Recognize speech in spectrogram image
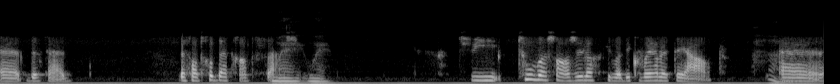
euh, de sa de son trouble d'apprentissage. Ouais, ouais. Puis tout va changer lorsqu'il va découvrir le théâtre. Ah. Euh,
